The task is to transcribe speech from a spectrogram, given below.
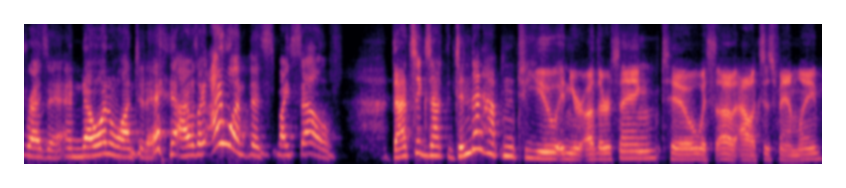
present, and no one wanted it. I was like, I want this myself. That's exactly. Didn't that happen to you in your other thing too with uh, Alex's family?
